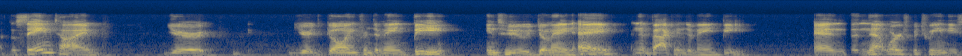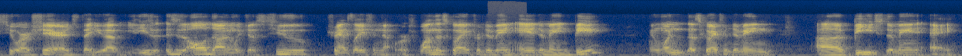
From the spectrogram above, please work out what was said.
At the same time, you're you're going from domain B into domain A and then back in domain B. And the networks between these two are shared so that you have these, this is all done with just two translation networks. One that's going from domain A to domain B, and one that's going from domain uh, B to domain A.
